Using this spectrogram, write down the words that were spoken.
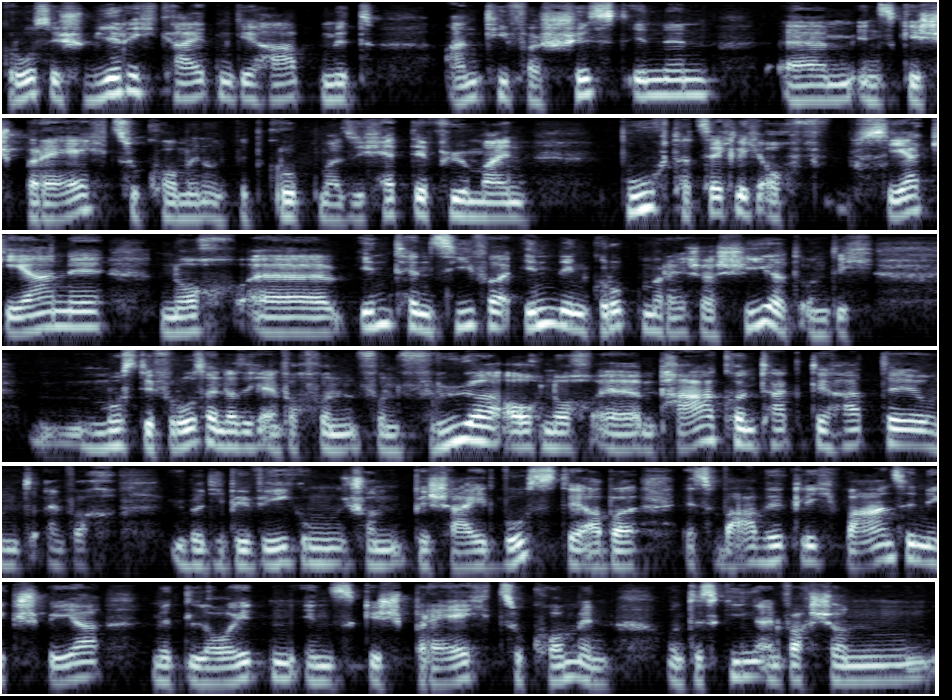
große Schwierigkeiten gehabt mit AntifaschistInnen ähm, ins Gespräch zu kommen und mit Gruppen. Also ich hätte für mein Buch tatsächlich auch sehr gerne noch äh, intensiver in den Gruppen recherchiert. Und ich musste froh sein, dass ich einfach von, von früher auch noch äh, ein paar Kontakte hatte und einfach über die Bewegung schon Bescheid wusste. Aber es war wirklich wahnsinnig schwer, mit Leuten ins Gespräch zu kommen. Und es ging einfach schon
